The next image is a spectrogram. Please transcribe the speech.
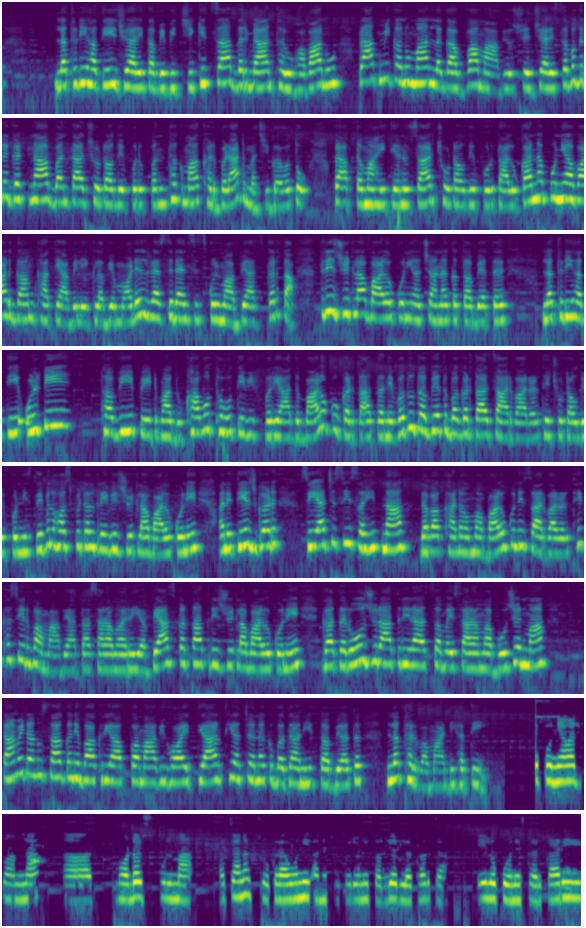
લથડી હતી જ્યારે તબીબી ચિકિત્સા દરમિયાન થયું હોવાનું પ્રાથમિક અનુમાન લગાવવામાં આવ્યું છે. જ્યારે સમગ્ર ઘટના બનતા છોટાઉદેપુર પંથકમાં ખળભળાટ મચી ગયો હતો. પ્રાપ્ત માહિતી અનુસાર છોટાઉદેપુર તાલુકાના પુનિયાવાડ ગામ ખાતે આવેલી એકલવ્ય મોડેલ રેસિડેન્સી સ્કૂલમાં અભ્યાસ કરતા ત્રીસ જેટલા બાળકોની અચાનક તબિયત લથડી હતી. ઉલટી થવી, પેટમાં દુખાવો થવો તેવી ફરિયાદ બાળકો કરતા હતા અને વધુ તબિયત બગડતા સારવાર અર્થે છોટાઉદેપુરની સિવિલ હોસ્પિટલ ત્રેવીસ જેટલા બાળકોને અને તેજગઢ સીએચસી સહિતના દવાખાનાઓમાં બાળકોને સારવાર અર્થે ખસેડવામાં આવ્યા હતા. શાળામાં રહી અભ્યાસ કરતા ત્રીસ જેટલા બાળકોને ગત રોજ રાત્રિના સમય શાળામાં ભોજનમાં ટામેટાનું શાક અને ભાખરી આપવામાં આવી હોય ત્યારથી અચાનક બધાની તબિયત લથડવા માંડી હતી. પુણ્યવત ગામના મોડલ સ્કૂલમાં અચાનક છોકરાઓની અને છોકરીઓની તબિયત લથડતા એ લોકોને સરકારી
